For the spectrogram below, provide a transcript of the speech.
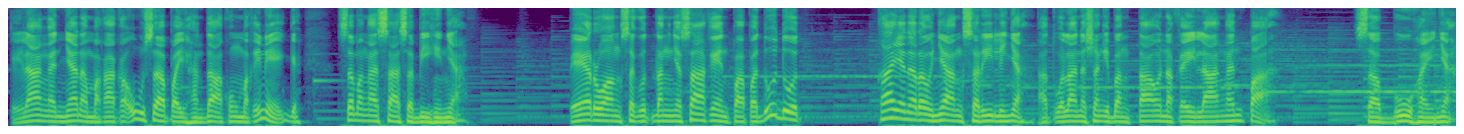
kailangan niya ng makakausap ay handa akong makinig sa mga sasabihin niya. Pero ang sagot lang niya sa akin papadudot, kaya na raw niya ang sarili niya at wala na siyang ibang tao na kailangan pa sa buhay niya.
